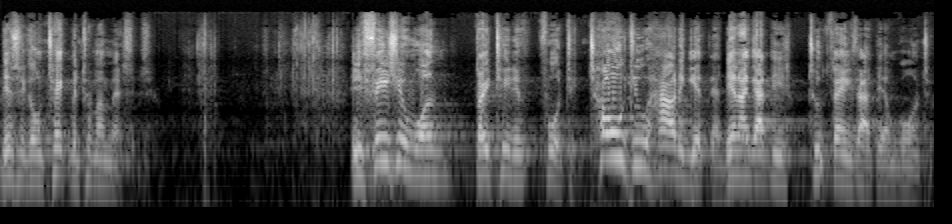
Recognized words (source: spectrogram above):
this is going to take me to my message. Ephesians 1 13 and 14. Told you how to get there. Then I got these two things out there I'm going to.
